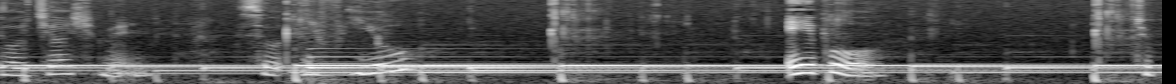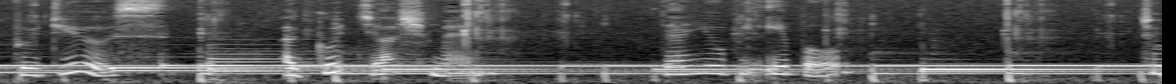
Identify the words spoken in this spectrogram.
your judgment. So if you able to produce a good judgment then you'll be able to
